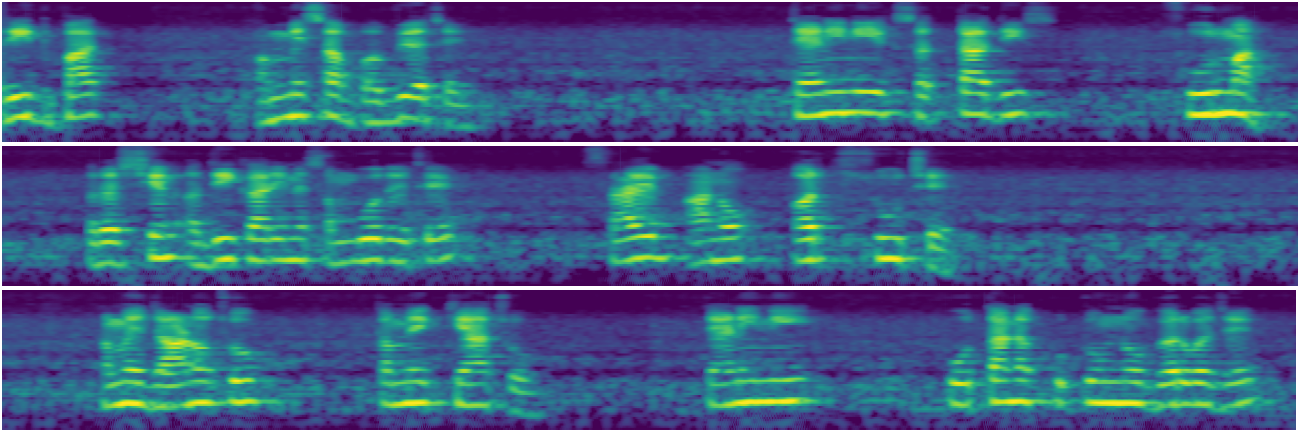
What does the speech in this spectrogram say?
રીતભાત હંમેશા ભવ્ય છે. તેણીની એક સત્તાધીશ સૂરમાં રશિયન અધિકારીને સંબોધે છે, સાહેબ, આનો અર્થ શું છે? તમે જાણો છો, તમે ક્યાં છો? તેણીની પોતાના કુટુંબનો ગર્વ છે.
